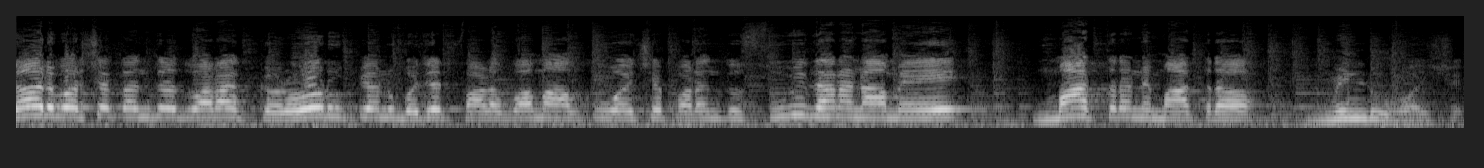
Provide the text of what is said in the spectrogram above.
દર વર્ષે તંત્ર દ્વારા કરોડો રૂપિયાનું બજેટ ફાળવવામાં આવતું હોય છે, પરંતુ સુવિધાના નામે માત્ર ને માત્ર મીંડું હોય છે.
